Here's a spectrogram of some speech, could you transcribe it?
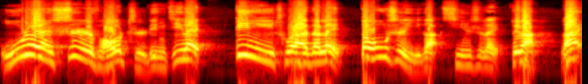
无论是否指定基类，定义出来的类都是一个新式类，对吧？来，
